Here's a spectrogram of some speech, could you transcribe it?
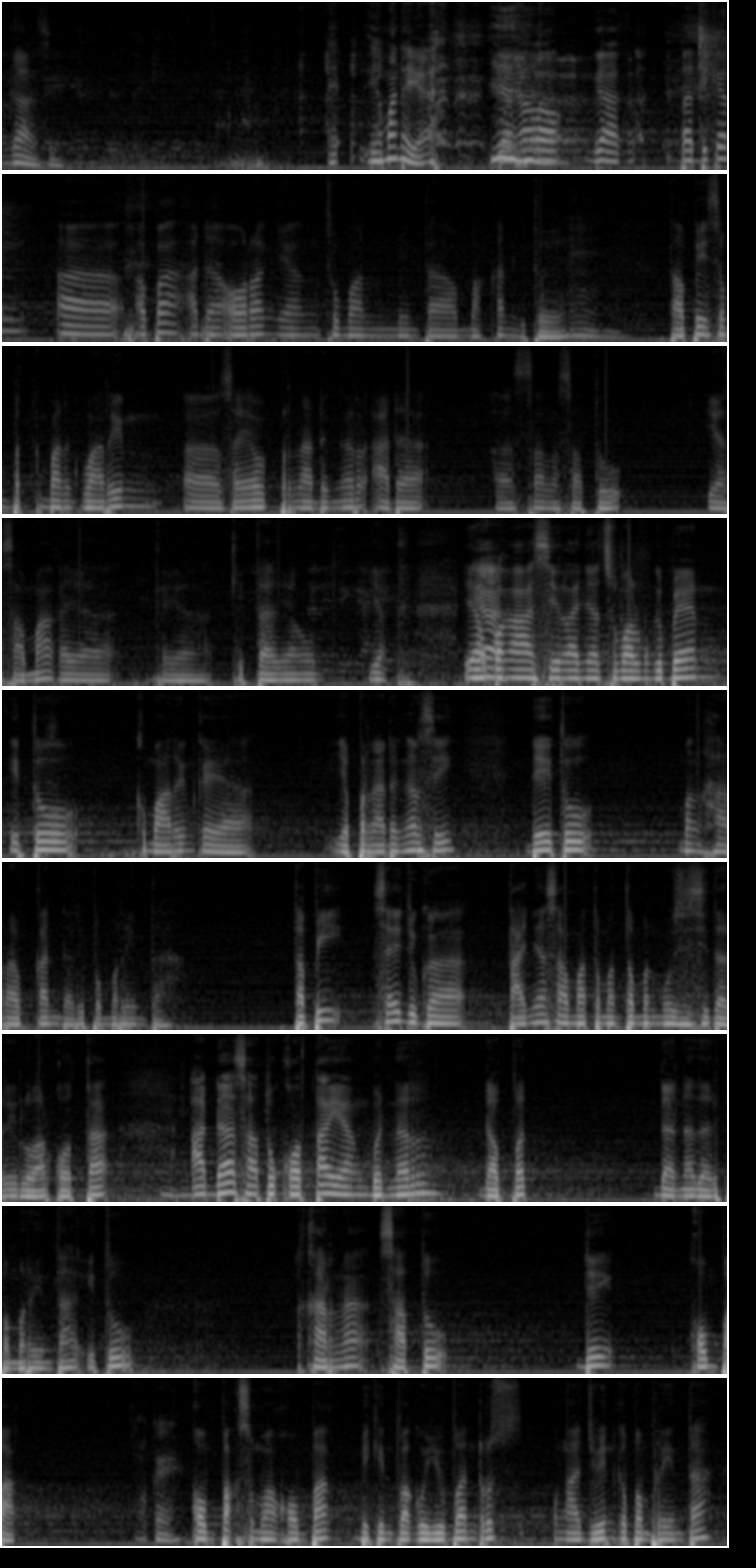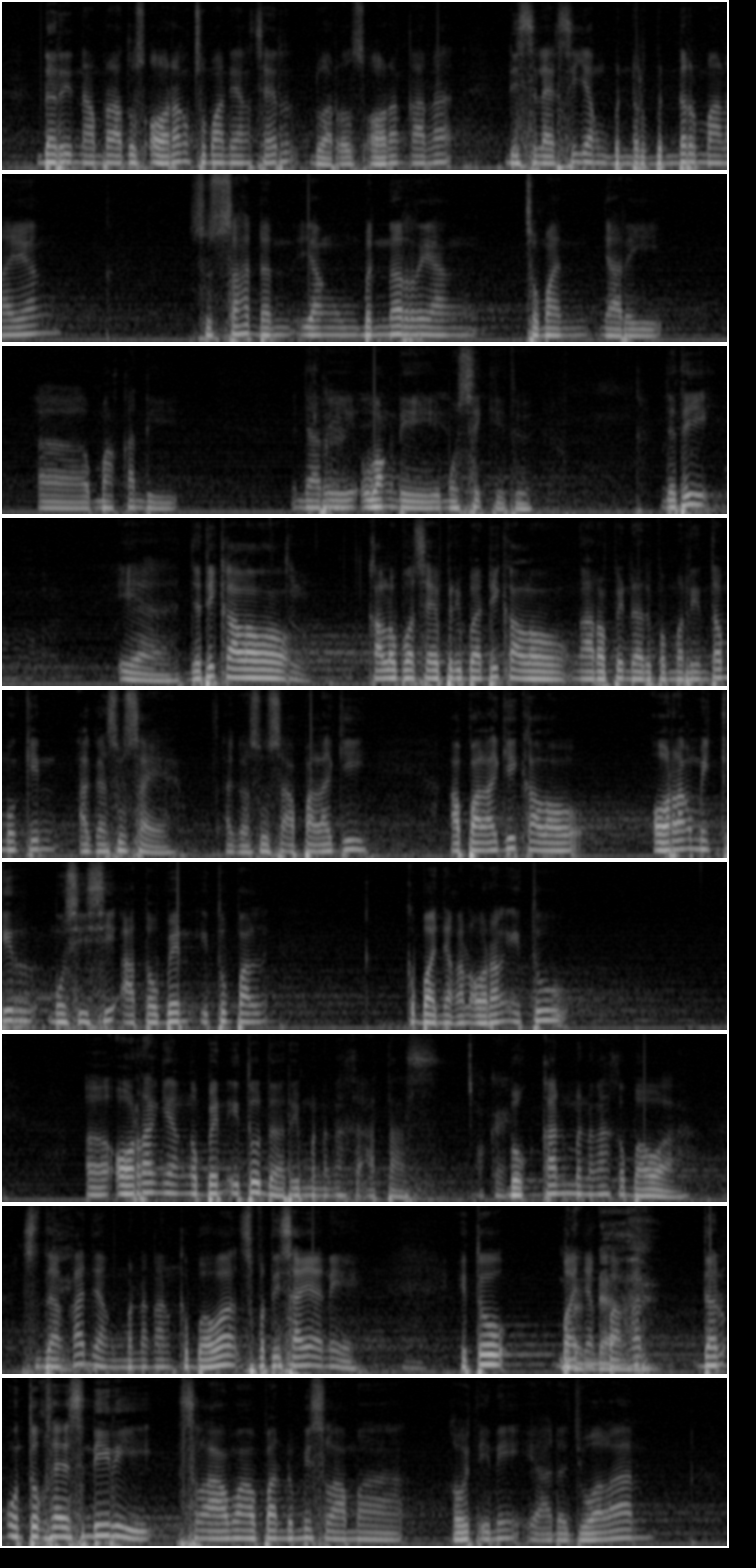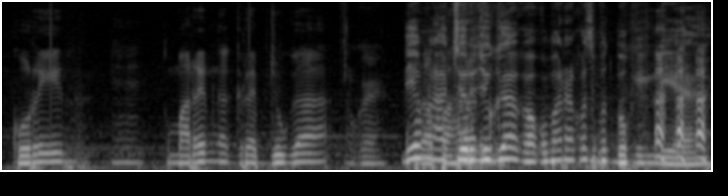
Enggak sih. Eh, yang mana ya? ya kalau enggak tadi kan eh, apa ada orang yang cuman minta makan gitu ya. Tapi sempat kemarin-kemarin eh, saya pernah dengar ada eh, salah satu ya sama kayak kayak kita yang yang yang Ya. penghasilannya cuma ngeband itu kemarin kayak ya pernah dengar sih dia itu mengharapkan dari pemerintah. Tapi saya juga tanya sama teman-teman musisi dari luar kota, ada satu kota yang benar dapat dana dari pemerintah itu karena satu dia kompak Oke. kompak semua kompak bikin paguyuban terus mengajuin ke pemerintah dari 600 orang cuman yang share 200 orang karena diseleksi yang bener-bener mana yang susah dan yang bener yang cuman nyari eh, makan di nyari uang di musik gitu. Jadi iya jadi kalau kalau buat saya pribadi kalau ngarepin dari pemerintah mungkin agak susah ya agak susah. Apalagi apalagi kalau orang mikir musisi atau band itu paling kebanyakan orang itu eh, orang yang ngeband itu dari menengah ke atas Oke. bukan menengah ke bawah sedangkan yang menengah ke bawah seperti saya nih itu banyak Merendah. banget dan untuk saya sendiri selama pandemi selama covid ini ya ada jualan kurir Hmm. kemarin nge-grab juga Oke. Dia melacur hari? juga kok kemarin aku sempat booking dia.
